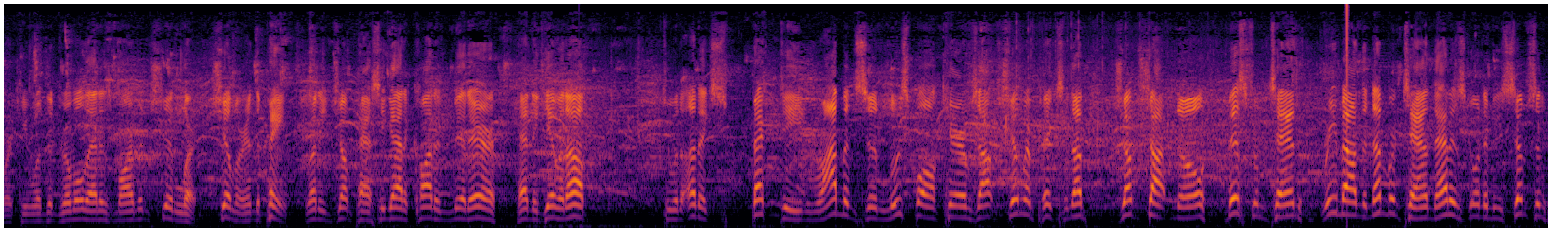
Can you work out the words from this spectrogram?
Working with the dribble, that is Marvin Schindler. Schindler in the paint. Running jump pass. He got it caught in midair. Had to give it up. To an unexpected Robinson. Loose ball caroms out. Schindler picks it up. Jump shot, no. Miss from 10. Rebound to number 10. That is going to be Simpson.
